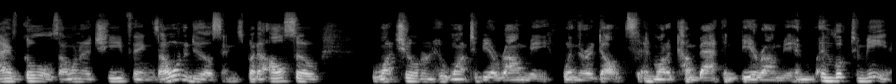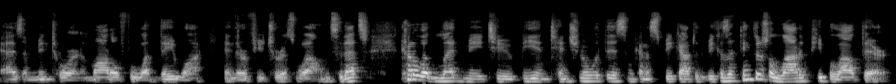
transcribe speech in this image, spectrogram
I have goals. I want to achieve things. I want to do those things, but I also want children who want to be around me when they're adults and want to come back and be around me and, and look to me as a mentor and a model for what they want in their future as well. And so that's kind of what led me to be intentional with this and kind of speak out to them because I think there's a lot of people out there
